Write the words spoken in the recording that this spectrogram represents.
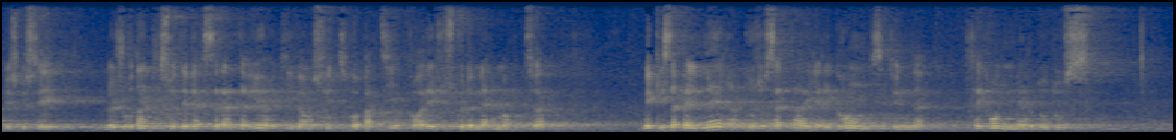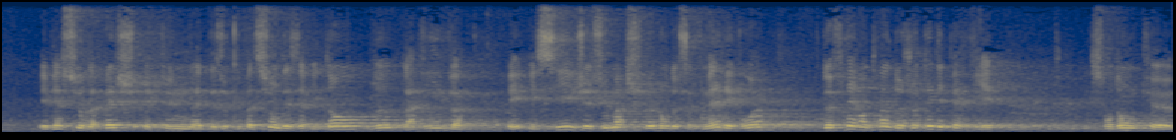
puisque c'est le Jourdain qui se déverse à l'intérieur et qui va ensuite repartir pour aller jusque la mer morte. Mais qui s'appelle mer à cause de sa taille, elle est grande, c'est une très grande mer d'eau douce. Et bien sûr, la pêche est une des occupations des habitants de la rive. Et ici, Jésus marche le long de cette mer et voit deux frères en train de jeter l'épervier. Ils sont donc euh,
